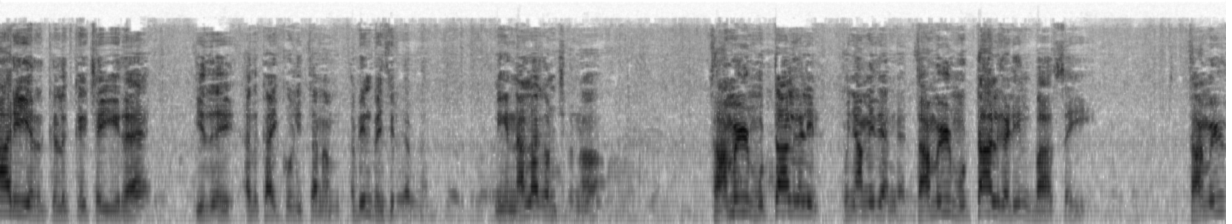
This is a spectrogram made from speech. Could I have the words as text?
ஆரியர்களுக்கு செய்கிற இது அது கைக்கூலித்தனம் அப்படின்னு பேசியிருக்காரு நீங்க நல்லா கவனிச்சுக்கணும். தமிழ் முட்டாள்களின் கொஞ்சம் அமைதியா இருங்க. தமிழ் முட்டாள்களின் பாசை தமிழ்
